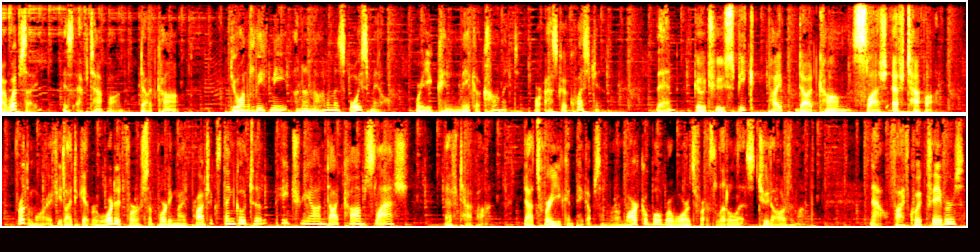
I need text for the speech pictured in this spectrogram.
My website is ftapon.com. Do you want to leave me an anonymous voicemail where you can make a comment or ask a question? Then go to speakpipe.com slash ftapon. Furthermore, if you'd like to get rewarded for supporting my projects, then go to patreon.com slash ftapon. That's where you can pick up some remarkable rewards for as little as $2 a month. Now, five quick favors.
